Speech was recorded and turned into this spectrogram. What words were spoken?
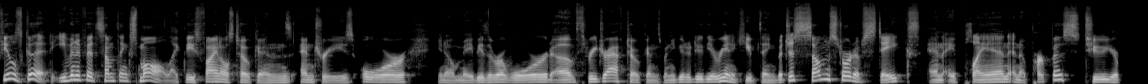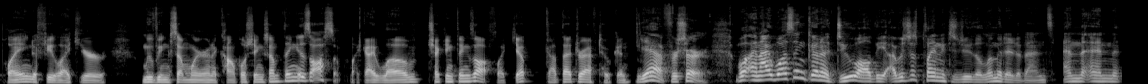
feels good even if it's something small like these finals tokens entries or you know maybe the reward of three draft tokens when you go to do the arena cube thing but just some sort of stakes and a plan and a purpose to your playing to feel like you're moving somewhere and accomplishing something is awesome. Like i love checking things off like yep got that draft token. Yeah for sure. Well and i wasn't gonna do all the i was just planning to do the limited events and then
